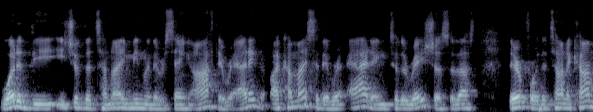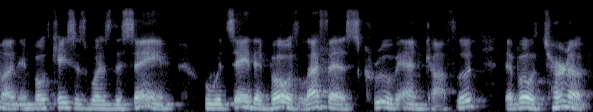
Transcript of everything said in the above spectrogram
What did the each of the Tanai mean when they were saying af? They were adding akamai said they were adding to the resha. So that's therefore the Tanakama in both cases was the same. Who would say that both lefes, kruv, and kaflut that both turnip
